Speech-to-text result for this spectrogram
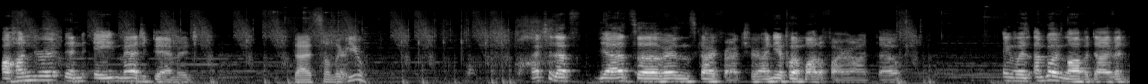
108 magic damage. That sounds like you. Actually, that's yeah, that's uh, better than Sky Fracture. I need to put a modifier on it though. Anyways, I'm going lava diving.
